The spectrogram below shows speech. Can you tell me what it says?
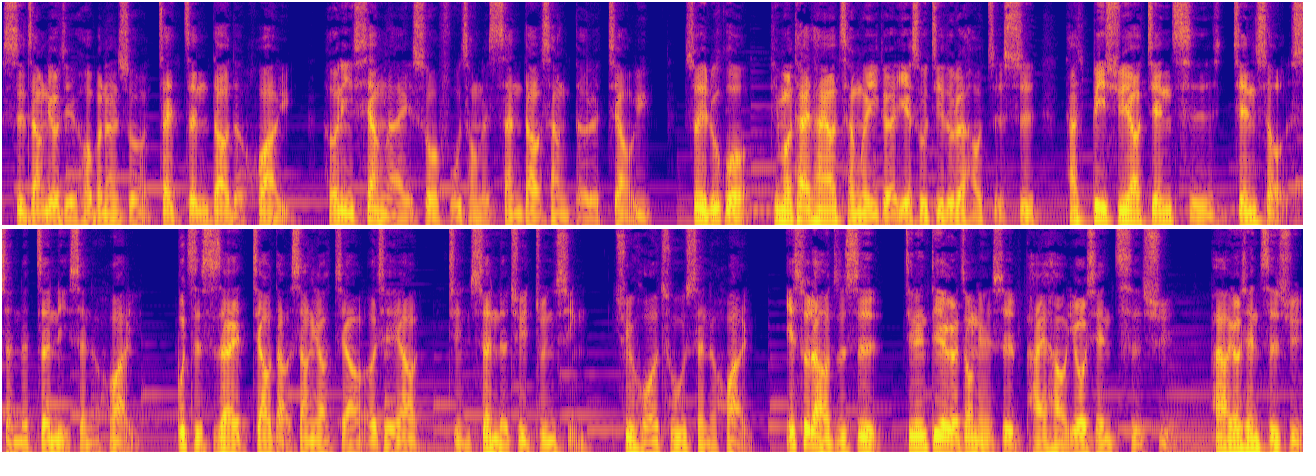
四章六节后半段说，在真道的话语和你向来所服从的善道上得了教育。所以，如果提摩太他要成为一个耶稣基督的好执事，他必须要坚持坚守神的真理、神的话语，不只是在教导上要教，而且要谨慎的去遵行，去活出神的话语。耶稣的好执事，今天第二个重点是排好优先次序，排好优先次序。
